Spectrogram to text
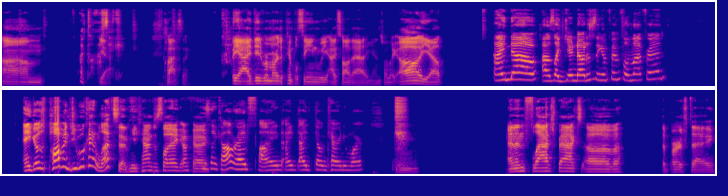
um A classic. classic. But yeah, I did remember the pimple scene. We I saw that again, so I was like, oh yep. I know. I was like, "You're noticing a pimple, my friend." And he goes pop, and Jiwoo kind of lets him. He kind of just like, okay. He's like, "All right, fine. I I don't care anymore." Mm. And then flashbacks of the birthday.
